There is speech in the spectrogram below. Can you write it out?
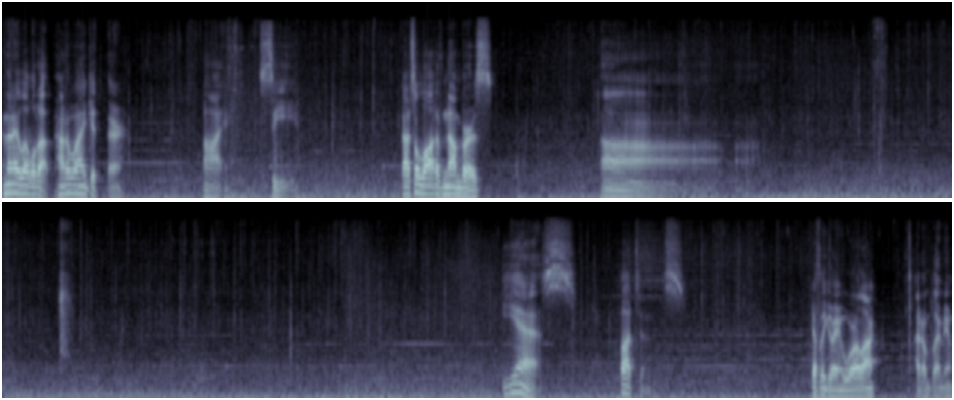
then I leveled up. How do I get there? I see. That's a lot of numbers. Uh... Yes. Buttons. Definitely going Warlock. I don't blame you.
